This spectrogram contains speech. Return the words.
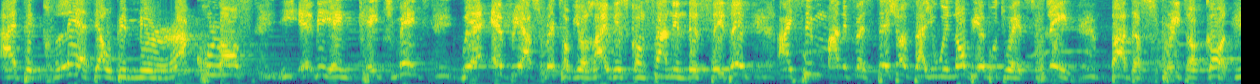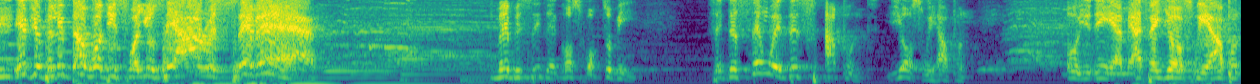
I declare there will be miraculous engagement where every aspect of your life is concerned in this season. I see manifestations that you will not be able to explain by the Spirit of God. If you believe that word is for you, say, I receive it. Maybe seated. God spoke to me Say the same way this happened, yours will happen. Oh, you didn't hear me? I said yours will happen.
